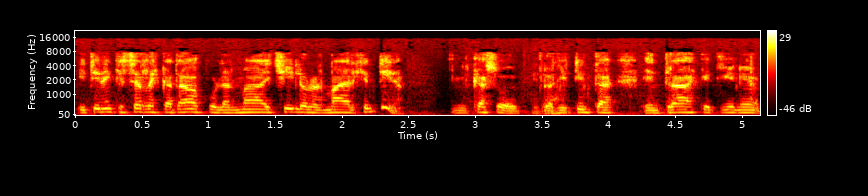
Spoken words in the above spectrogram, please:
y tienen que ser rescatados por la Armada de Chile o la Armada de Argentina. En el caso de las distintas entradas que tiene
